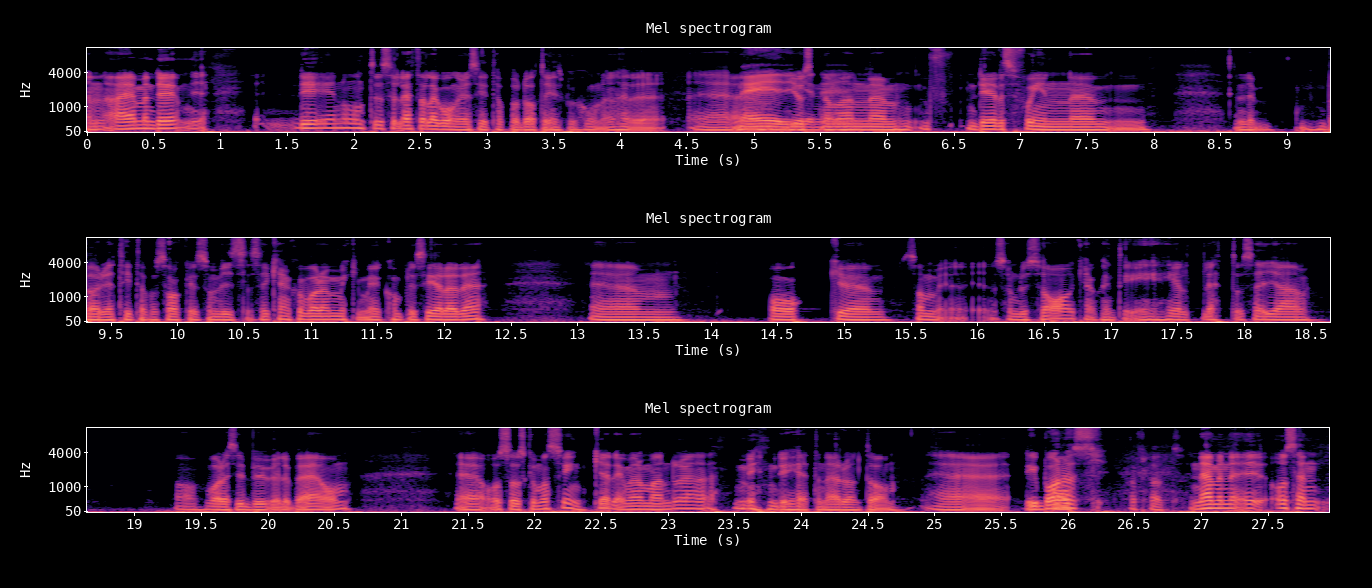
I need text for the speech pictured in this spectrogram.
Men nej, men det, det är nog inte så lätt alla gånger att sitta på Datainspektionen heller. Eh, Nej, Just nej. när man eh, dels får in eh, eller börja titta på saker som visar sig kanske vara mycket mer komplicerade. Ehm, och eh, som, som du sa, kanske inte är helt lätt att säga ja, vare sig bu eller bä om. Eh, och så ska man synka det med de andra myndigheterna runt om. Eh, Det är bara... Och- Ja. Nej men eh, och sen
